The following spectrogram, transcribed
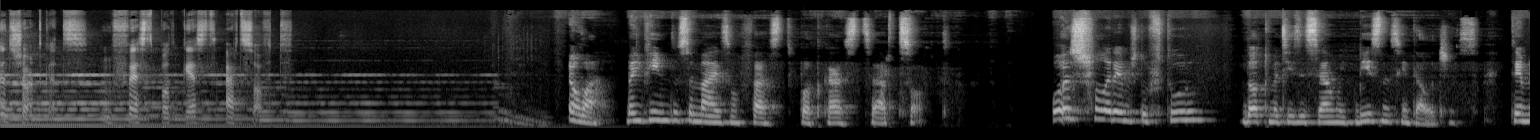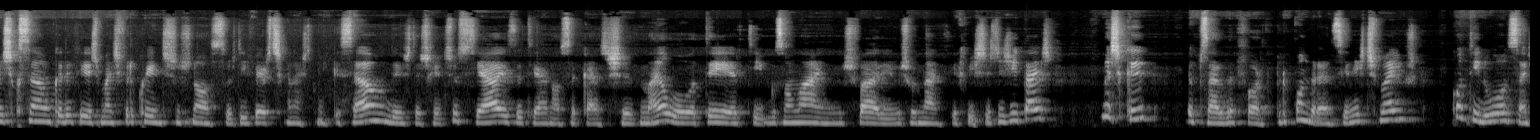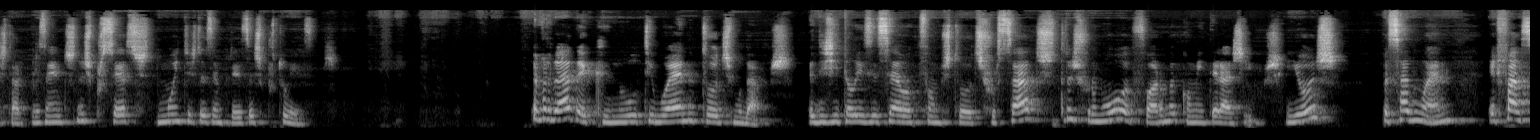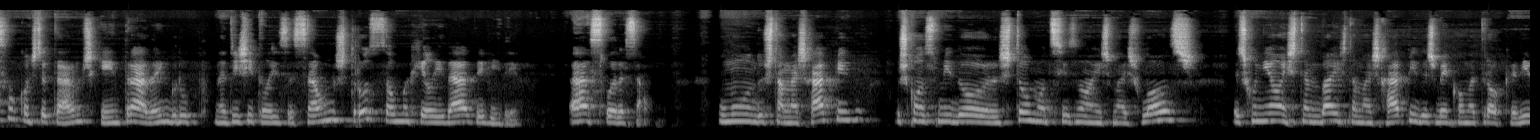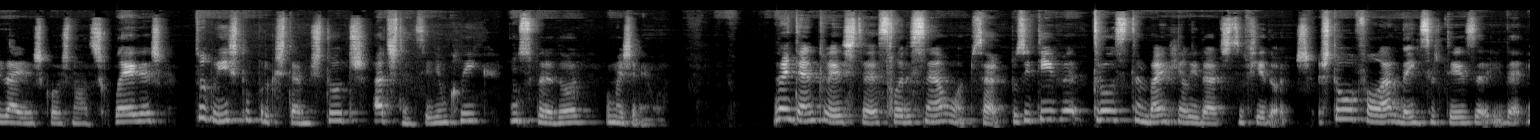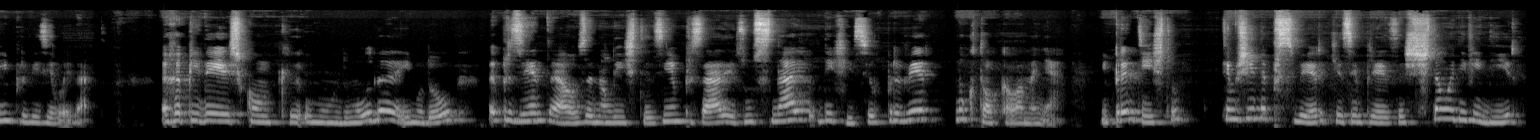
and Shortcuts, um fast podcast Artsoft. Olá, bem-vindos a mais um fast podcast Artsoft. Hoje falaremos do futuro da automatização e business intelligence. Temas que são cada vez mais frequentes nos nossos diversos canais de comunicação, desde as redes sociais até à nossa caixa de mail ou até artigos online nos vários jornais e revistas digitais, mas que, apesar da forte preponderância nestes meios, continuam sem estar presentes nos processos de muitas das empresas portuguesas. A verdade é que no último ano todos mudamos. A digitalização a que fomos todos forçados transformou a forma como interagimos e hoje, passado um ano, é fácil constatarmos que a entrada em grupo na digitalização nos trouxe a uma realidade evidente: a aceleração. O mundo está mais rápido, os consumidores tomam decisões mais velozes, as reuniões também estão mais rápidas, bem como a troca de ideias com os nossos colegas. Tudo isto porque estamos todos à distância de um clique, um separador, uma janela. No entanto, esta aceleração, apesar de positiva, trouxe também realidades desafiadoras. Estou a falar da incerteza e da imprevisibilidade. A rapidez com que o mundo muda e mudou apresenta aos analistas e empresários um cenário difícil de prever no que toca ao amanhã. E perante isto, temos ainda a perceber que as empresas estão a dividir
